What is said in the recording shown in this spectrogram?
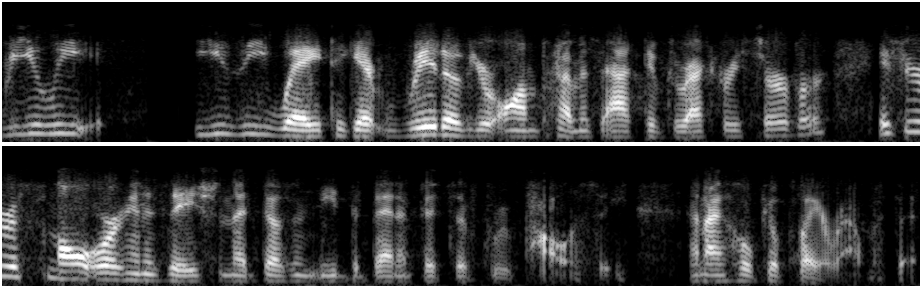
really easy way to get rid of your on-premise Active Directory server if you're a small organization that doesn't need the benefits of group policy. And I hope you'll play around with it.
